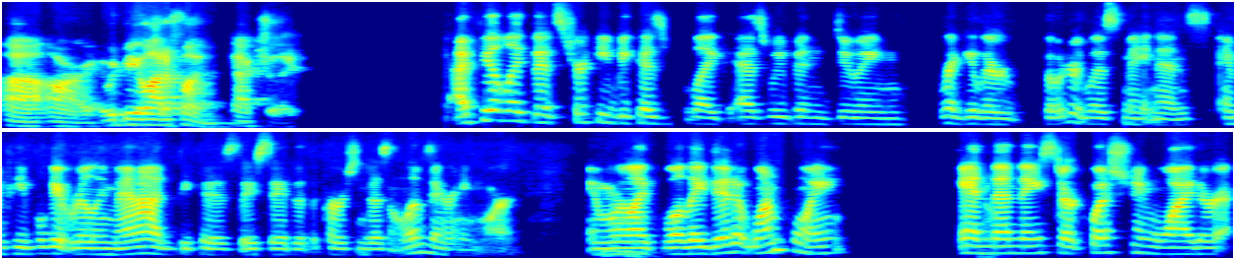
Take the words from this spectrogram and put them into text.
uh, are. It would be a lot of fun, actually. I feel like that's tricky because, like, as we've been doing regular voter list maintenance, and people get really mad because they say that the person doesn't live there anymore. And we're mm. like, well, they did at one point, and then they start questioning why they're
